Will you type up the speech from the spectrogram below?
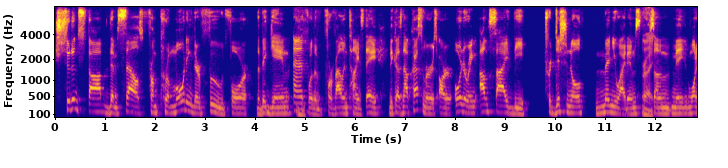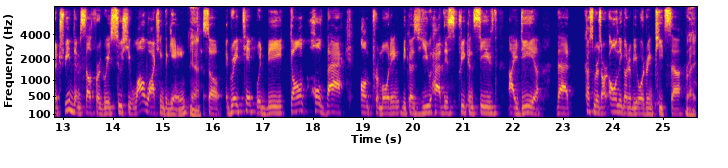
shouldn't stop themselves from promoting their food for the big game and mm-hmm. for the for Valentine's Day because now customers are ordering outside the traditional menu items. Right. Some may want to treat themselves for a great sushi while watching the game. Yeah. So a great tip would be don't hold back on promoting because you have this preconceived idea that customers are only going to be ordering pizza right.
